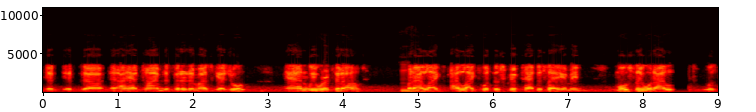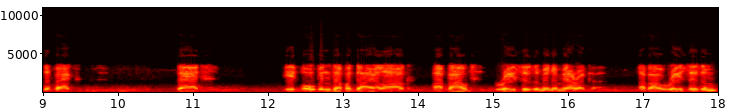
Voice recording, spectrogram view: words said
it, it uh, I had time to fit it in my schedule, and we worked it out. Mm-hmm. But I liked I liked what the script had to say. I mean, mostly what I liked was the fact that it opens up a dialogue about racism in America, about racism,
